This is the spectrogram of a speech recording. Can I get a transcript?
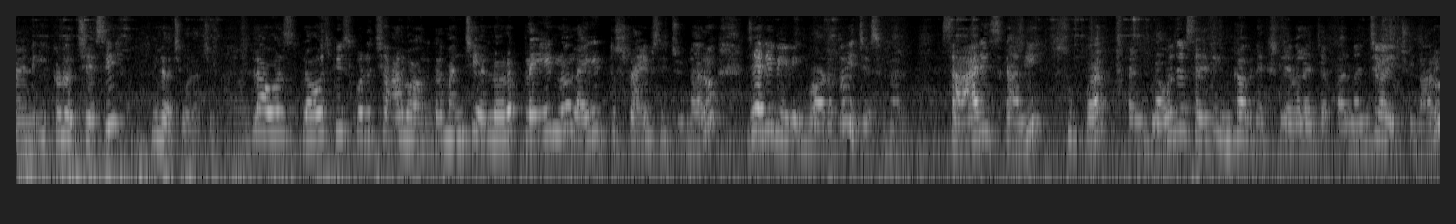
అండ్ ఇక్కడ వచ్చేసి ఇలా చూడొచ్చు. బ్లౌజ్ బ్లౌజ్ పీస్ కూడా చాలా బాగుంది కదా. మంచి ఎల్లోలో ప్లెయిన్లో లైట్ స్ట్రైప్స్ ఇచ్చున్నారు. జెరీ వీవింగ్ బార్డర్తో ఇచ్చేస్తున్నారు. శారీస్ కానీ సూపర్ అండ్ బ్లౌజెస్ అయితే ఇంకా నెక్స్ట్ లెవెల్ అని చెప్పాలి. మంచిగా ఇచ్చున్నారు.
